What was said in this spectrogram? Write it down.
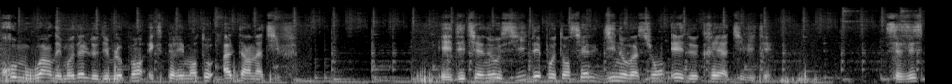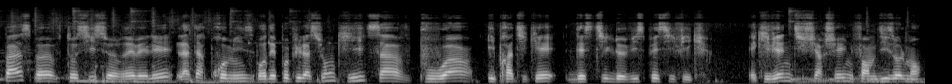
promouvoir des modèles de développement expérimentaux alternatifs et détiennent aussi des potentiels d'innovation et de créativité. Ces espaces peuvent aussi se révéler la terre promise pour des populations qui savent pouvoir y pratiquer des styles de vie spécifiques et qui viennent y chercher une forme d'isolement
